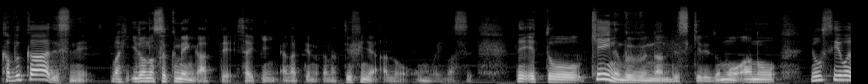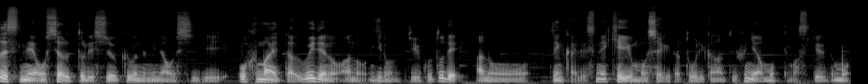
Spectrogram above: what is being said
株価はですね、まあ、いろんな側面があって最近上がってるのかなというふうにあの思います。で、えっと、経緯の部分なんですけれども、あの、要請はですね、おっしゃる通り、市場区分の見直しを踏まえた上でのあの議論ということで、あの、前回ですね、経緯を申し上げた通りかなというふうには思ってますけれども、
